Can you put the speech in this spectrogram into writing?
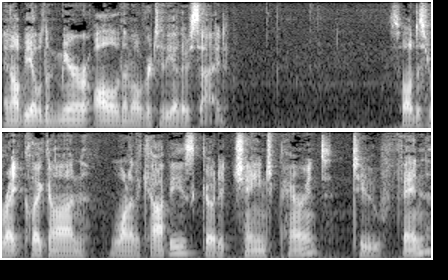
and I'll be able to mirror all of them over to the other side. So I'll just right click on one of the copies, go to change parent to fin,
